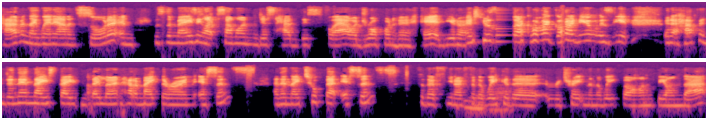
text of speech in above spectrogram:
have and they went out and sought it. And it was amazing like someone just had this flower drop on her head you know? And she was like oh my god i knew it was it. And it happened. And then they they they learned how to make their own essence. And then they took that essence for the you know for the week of the retreat and then the week beyond beyond that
